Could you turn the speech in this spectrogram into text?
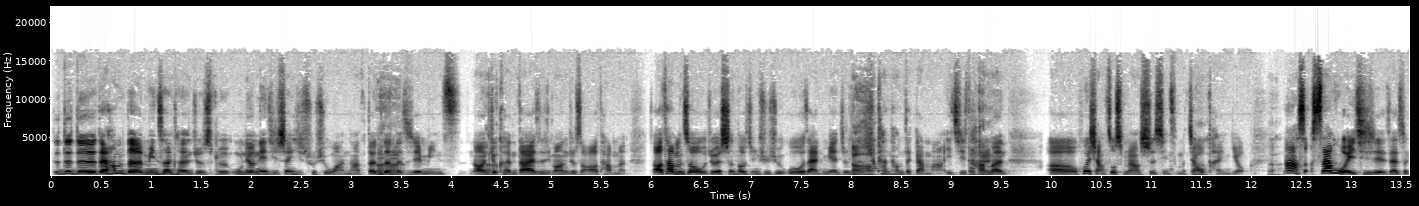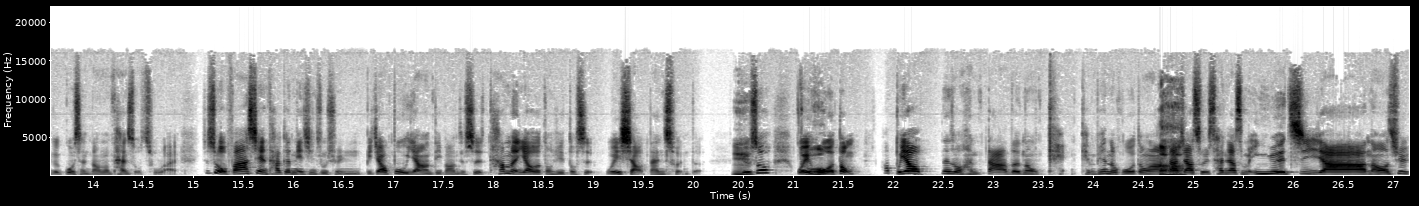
对对对对对，他们的名称可能就是五六年级生一起出去玩啊等等的这些名词，然后你就可能大概这地方你就找到他们，找到他们之后，我就会渗透进去去窝在里面，就是去看他们在干嘛，以及他们呃会想做什么样的事情，怎么交朋友。那三维其实也在这个过程当中探索出来，就是我发现他跟年轻族群比较不一样的地方，就是他们要的东西都是微小单纯的，比如说微活动。他不要那种很大的那种 campaign 的活动啊，大家出去参加什么音乐季呀，然后去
